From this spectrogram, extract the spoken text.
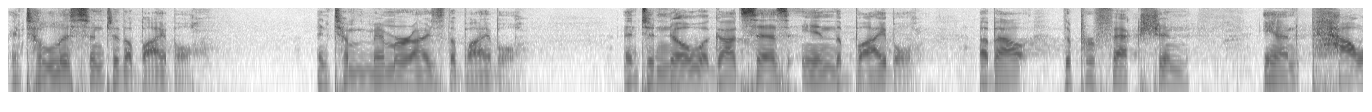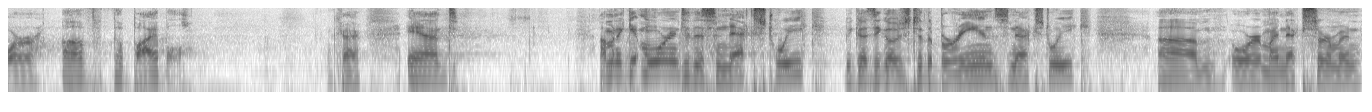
and to listen to the Bible and to memorize the Bible and to know what God says in the Bible about the perfection and power of the Bible. Okay? And I'm going to get more into this next week because he goes to the Bereans next week um, or in my next sermon,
